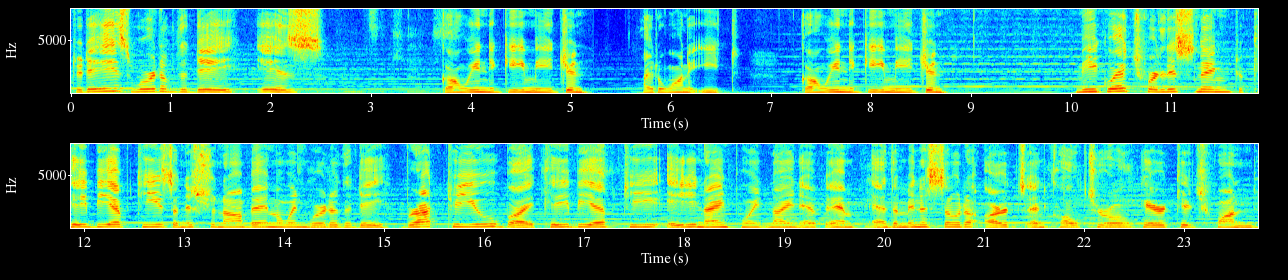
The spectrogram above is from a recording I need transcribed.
Today's word of the day is Gawin Nagi Mijin. I don't want to eat. Gawin Nagi Mijin. Miigwech for listening to KBFT's Anishinaabe Word of the Day, brought to you by KBFT 89.9 FM and the Minnesota Arts and Cultural Heritage Fund.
